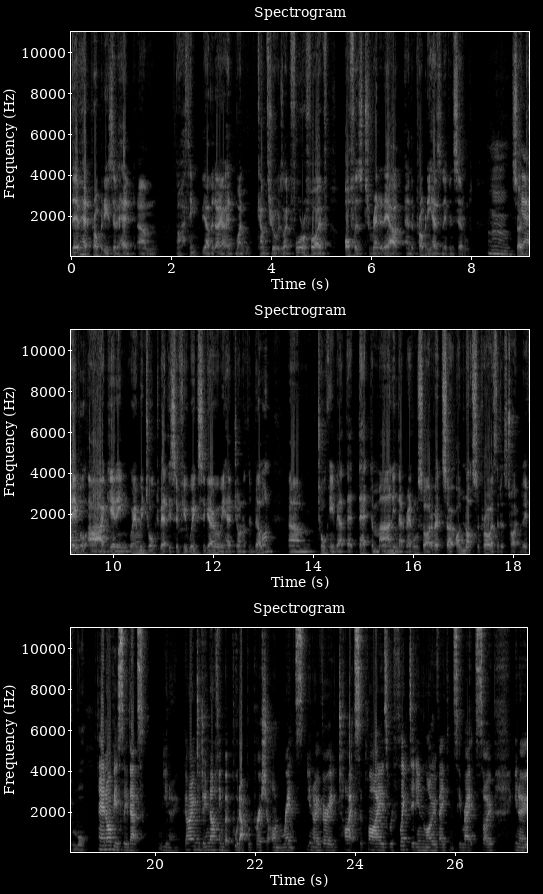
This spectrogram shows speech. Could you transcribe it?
They've had properties that have had, um, oh, I think the other day I had one come through, it was like four or five offers to rent it out, and the property hasn't even settled. Mm, so yeah. people are getting. When we talked about this a few weeks ago, when we had Jonathan Bell on, um, talking about that that demand in that rental side of it. So I'm not surprised that it's tightened even more. And obviously, that's you know going to do nothing but put upward pressure on rents. You know, very tight supply is reflected in low vacancy rates. So you know,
